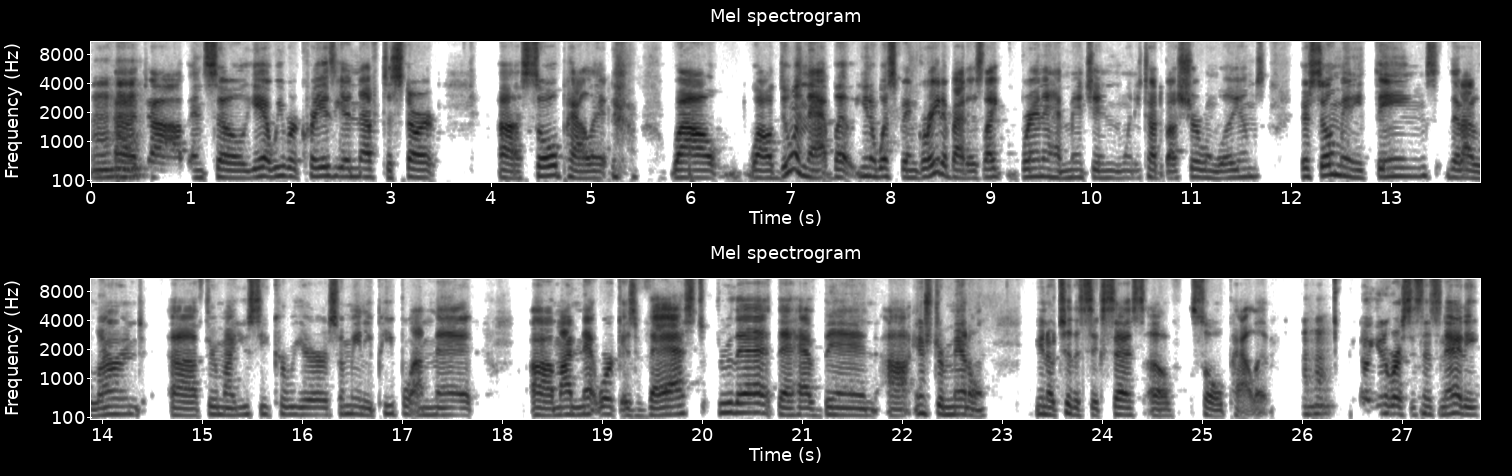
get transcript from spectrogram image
uh, mm-hmm. uh, job. And so, yeah, we were crazy enough to start uh, Soul Palette while while doing that. But you know what's been great about it is like Brandon had mentioned when he talked about Sherwin Williams. There's so many things that I learned uh, through my UC career. So many people I met. Uh, my network is vast through that that have been uh, instrumental, you know, to the success of Soul Palette. Mm-hmm. You know, University of Cincinnati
